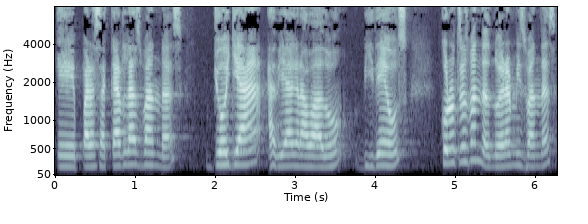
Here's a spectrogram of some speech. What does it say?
que para sacar las bandas, yo ya había grabado videos con otras bandas, no eran mis bandas,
